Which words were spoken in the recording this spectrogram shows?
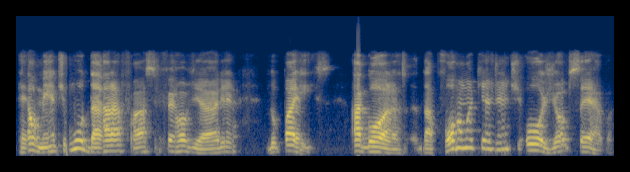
realmente mudar a face ferroviária do país. Agora, da forma que a gente hoje observa,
